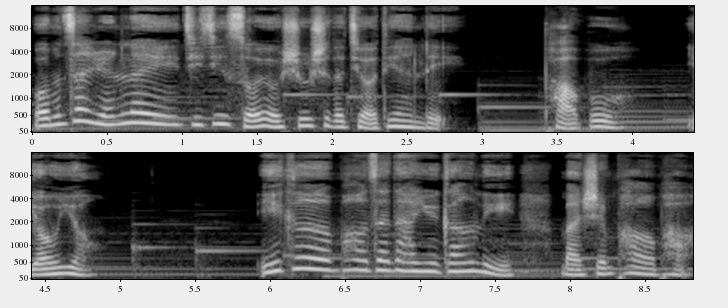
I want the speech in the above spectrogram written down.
我们在人类极尽所有舒适的酒店里跑步、游泳，一个泡在大浴缸里满身泡泡。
